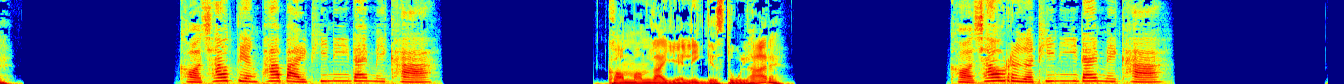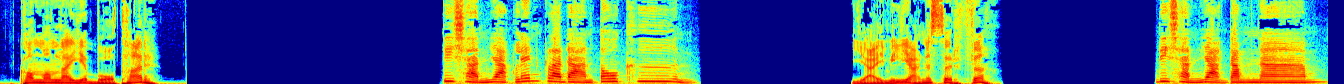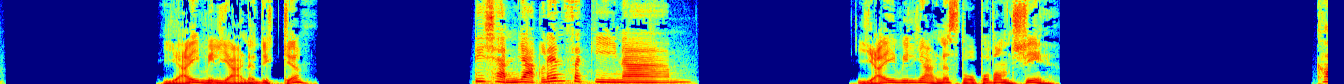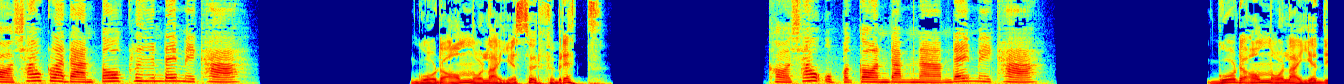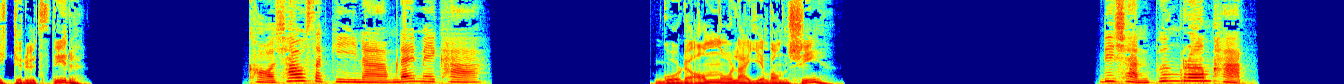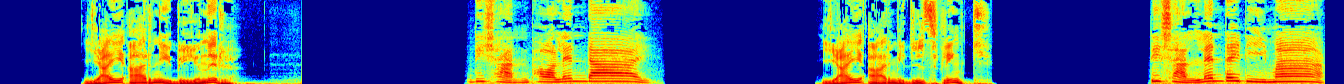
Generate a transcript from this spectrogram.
ขอเช่าเตียงผ้าใบที่นี่ได้ไหมคะ Kan man leie liggestol her? ขอเช่าเรือที่นี่ได้ไหมคะ Kan man leie båt her? ดิฉันอยากเล่นกระดานโต้คลื่น Jeg vil gjerne surfe. ดิฉันอยากดำน้ำ Jeg vil gjerne dykke. ดิฉันอยากเล่นสกีน้ำ Jeg vil gjerne stå på vannski. ขอเช่ากระดานโต้คลื่นได้ไหมคะ Går det an å leie surfebrett? ขอเช่าอุปกรณ์ดำน้ำได้ไหมคะ Går det an å leie dykkerutstyr? ขอเช่าสกีน้ำได้ไหมคะ Går det an å leie vannski? ดิฉันเพิ่งเริ่มหัด Jeg er nybegynner. ดิฉันพอเล่นได้ Jeg er middels flink. ดิฉันเล่นได้ดีมาก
